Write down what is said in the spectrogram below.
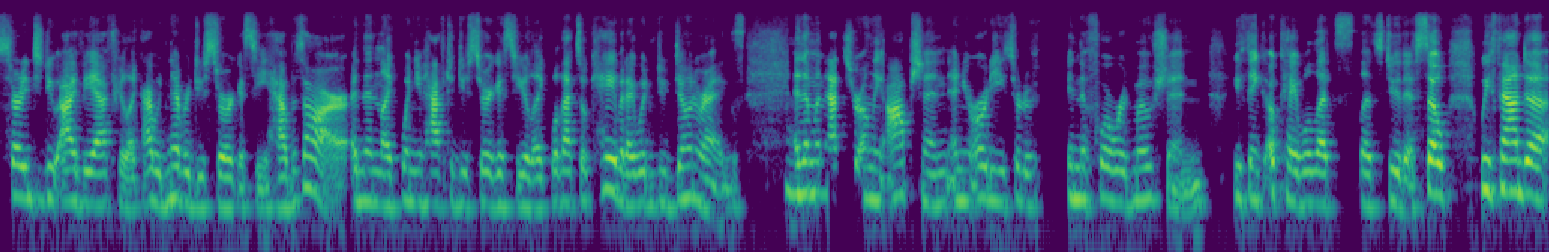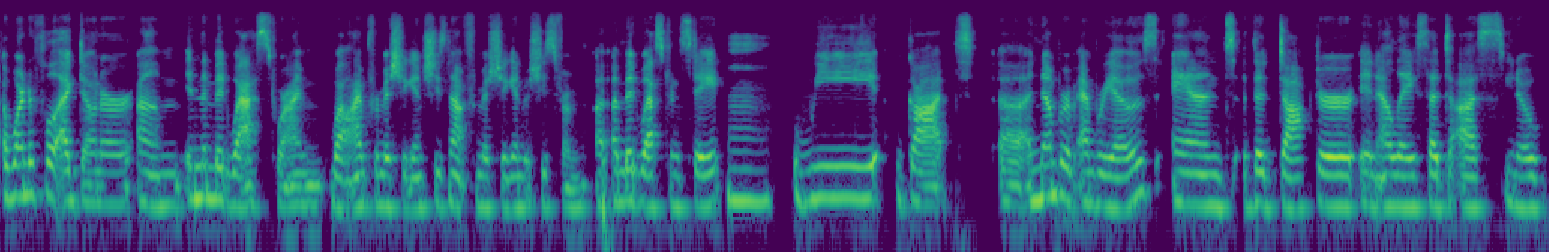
starting to do IVF, you're like, I would never do surrogacy. How bizarre. And then like when you have to do surrogacy, you're like, well, that's okay, but I wouldn't do donor eggs. Mm-hmm. And then when that's your only option and you're already sort of in the forward motion, you think, okay, well, let's let's do this. So we found a, a wonderful egg donor um, in the Midwest where I'm, well, I'm from Michigan. She's not from Michigan, but she's from a, a Midwestern state. Mm. We got uh, a number of embryos and the doctor in LA said to us, you know,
